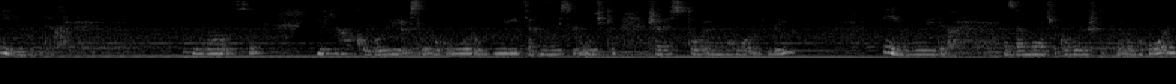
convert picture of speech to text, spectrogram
І видих. Молодці. М'яко виросли вгору, витягнулись ручки через сторони вгору вдих. І видих. Замочок виштовхнули вгору.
